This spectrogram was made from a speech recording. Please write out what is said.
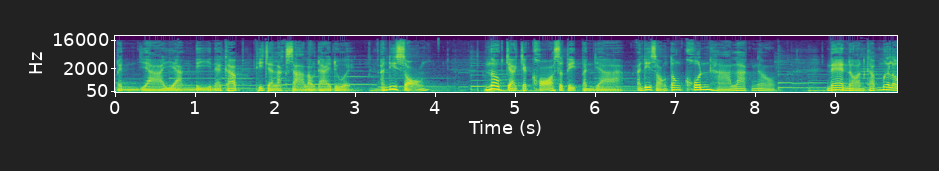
เป็นยาอย่างดีนะครับ ที่จะรักษาเราได้ด้วย อันที่สองนอกจากจะขอสติปัญญา อันที่สองต้องค้นหารากเหง้า แน่นอนครับเมื่อเรา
